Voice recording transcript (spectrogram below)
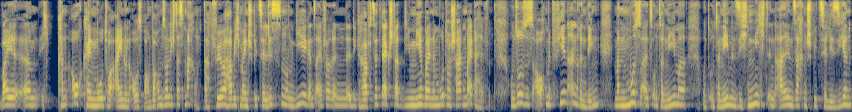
weil ähm, ich kann auch keinen Motor ein- und ausbauen. Warum soll ich das machen? Dafür habe ich meinen Spezialisten und gehe ganz einfach in äh, die Kfz-Werkstatt, die mir bei einem Motorschaden weiterhelfen. Und so ist es auch mit vielen anderen Dingen. Man muss als Unternehmer und Unternehmen sich nicht in allen Sachen spezialisieren.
